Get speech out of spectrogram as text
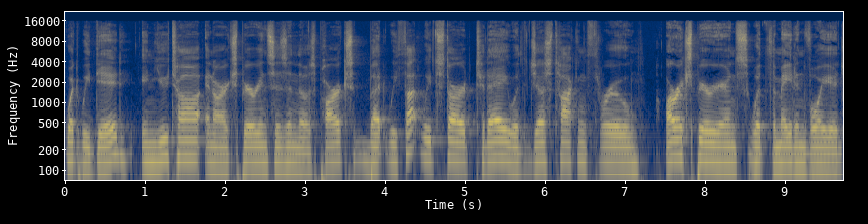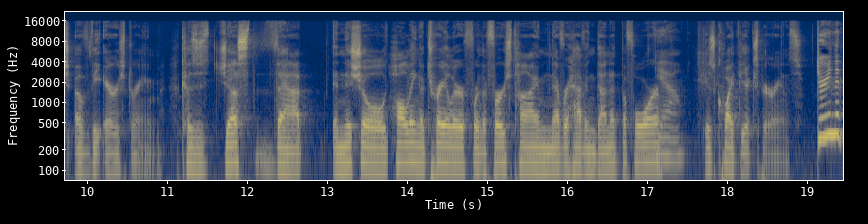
what we did in Utah and our experiences in those parks. But we thought we'd start today with just talking through our experience with the maiden voyage of the Airstream. Because just that initial hauling a trailer for the first time, never having done it before, Yeah. is quite the experience. During the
